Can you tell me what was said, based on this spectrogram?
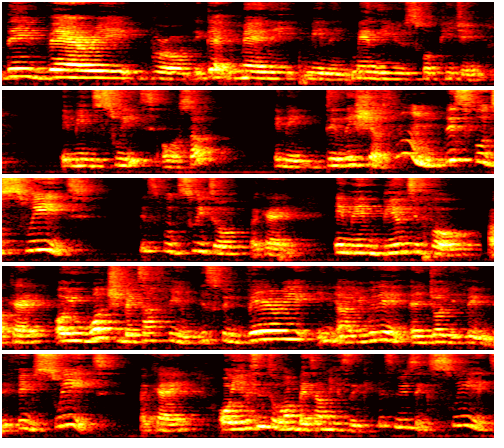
they very broad. They get many meaning, many use for pidgin. It means sweet also. It means delicious. Hmm, this food sweet. This food sweet, oh, okay. It means beautiful, okay. Or you watch better film. This film very, uh, you really enjoy the film. The film sweet, okay. Or you listen to one better music. This music sweet.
